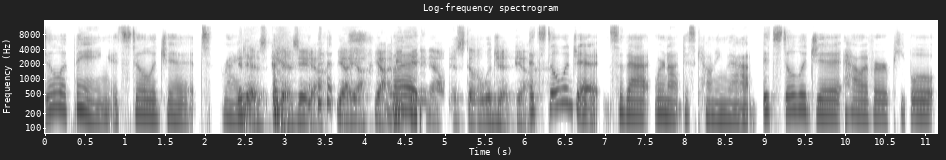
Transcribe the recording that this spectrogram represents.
still a thing. It's still legit, right? It is. It is. Yeah. Yeah. Yeah. Yeah. yeah. I mean, in and out is still legit. Yeah. It's still legit. So that we're not discounting that. It's still legit. However, people,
